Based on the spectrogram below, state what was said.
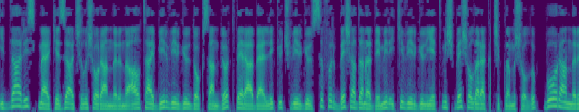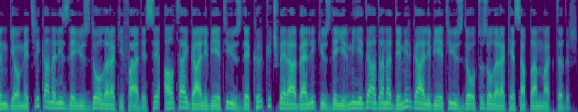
İddia risk merkezi açılış oranlarını Altay 1,94 beraberlik 3,05 Adana Demir 2,75 olarak açıklamış olup, bu oranların geometrik analizle yüzde olarak ifadesi, Altay galibiyeti %43 beraberlik %27 Adana Demir galibiyeti %30 olarak hesaplanmaktadır.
